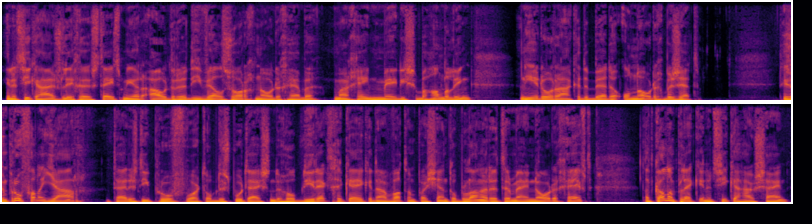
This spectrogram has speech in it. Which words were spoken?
In het ziekenhuis liggen steeds meer ouderen die wel zorg nodig hebben, maar geen medische behandeling. En hierdoor raken de bedden onnodig bezet. Het is een proef van een jaar. Tijdens die proef wordt op de spoedeisende hulp direct gekeken naar wat een patiënt op langere termijn nodig heeft. Dat kan een plek in het ziekenhuis zijn,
